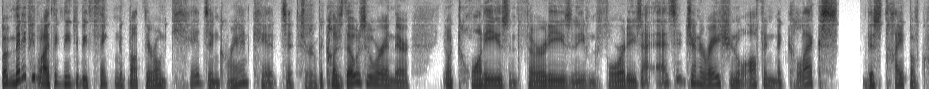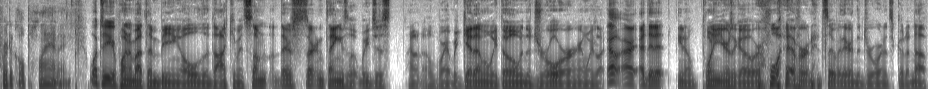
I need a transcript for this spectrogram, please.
But many people, I think, need to be thinking about their own kids and grandkids True. because those who are in their you know 20s and 30s and even 40s as a generation who often neglects this type of critical planning. Well, to your point about them being old, the documents, some there's certain things that we just I don't know where we get them and we throw them in the drawer and we're like, oh, all right, I did it, you know, 20 years ago or whatever, and it's over there in the drawer and it's good enough.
